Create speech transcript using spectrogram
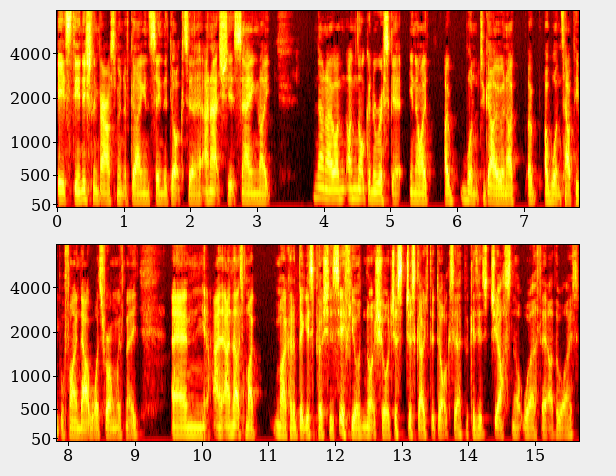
It's the initial embarrassment of going and seeing the doctor, and actually, it's saying like, no, no, I'm, I'm not going to risk it. You know, I, I want to go, and I, I, I want to have people find out what's wrong with me. Um, yeah. and, and that's my my kind of biggest push is if you're not sure, just just go to the doctor because it's just not worth it otherwise.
